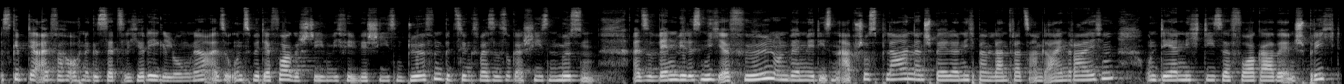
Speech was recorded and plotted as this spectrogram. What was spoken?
es gibt ja einfach auch eine gesetzliche Regelung. Ne? Also uns wird ja vorgeschrieben, wie viel wir schießen dürfen, beziehungsweise sogar schießen müssen. Also wenn wir das nicht erfüllen und wenn wir diesen Abschussplan dann später nicht beim Landratsamt einreichen und der nicht dieser Vorgabe entspricht,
